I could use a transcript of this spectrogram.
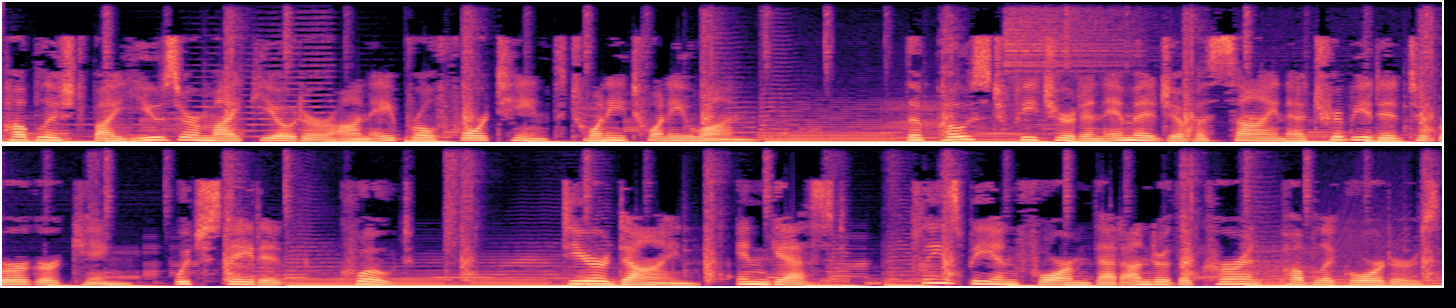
published by user Mike Yoder on April 14, 2021. The post featured an image of a sign attributed to Burger King, which stated, quote, Dear Dine, in guest, please be informed that under the current public orders,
